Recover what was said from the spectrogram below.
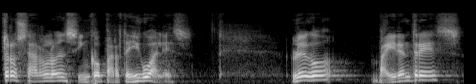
trozarlo en cinco partes iguales. Luego va a ir en tres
